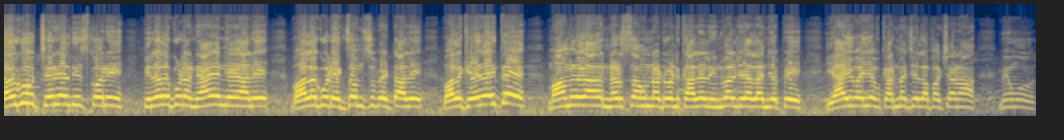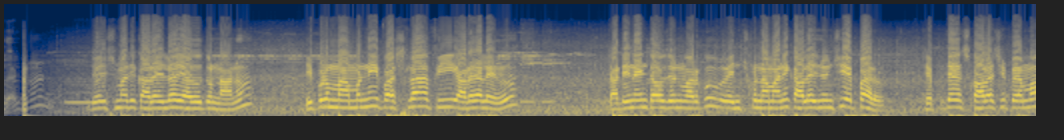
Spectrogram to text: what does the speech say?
తగు చర్యలు తీసుకొని పిల్లలకు కూడా న్యాయం చేయాలి. వాళ్ళకు కూడా ఎగ్జామ్స్ పెట్టాలి. వాళ్ళకి ఏదైతే మామూలుగా నడుస్తూ ఉన్నటువంటి కాలేజీలు ఇన్వాల్వ్ చేయాలని చెప్పి యాఐవైఎఫ్ కర్మ జిల్లా పక్షాన మేము జ్యోతిష్మతి కాలేజీలో చదువుతున్నాను. ఇప్పుడు మమ్మల్ని ఫస్ట్లో ఫీ అడగలేదు. థర్టీ నైన్ థౌజండ్ వరకు పెంచుకున్నామని కాలేజ్ నుంచి చెప్పారు. చెప్తే స్కాలర్షిప్ ఏమో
